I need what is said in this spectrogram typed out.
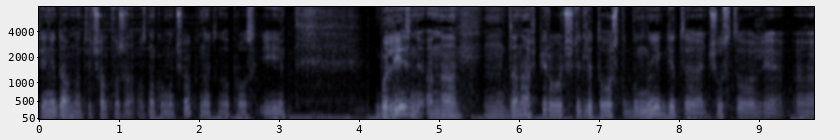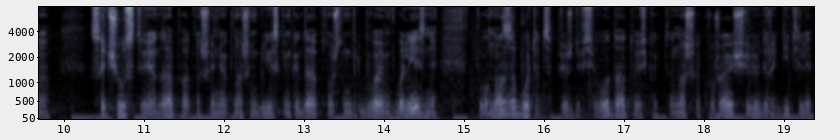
Я недавно отвечал тоже знакомому человеку на этот вопрос, и болезнь, она дана в первую очередь для того, чтобы мы где-то чувствовали э, сочувствие, да, по отношению к нашим близким, когда, потому что мы пребываем в болезни, то о нас заботятся прежде всего, да, то есть как-то наши окружающие люди, родители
